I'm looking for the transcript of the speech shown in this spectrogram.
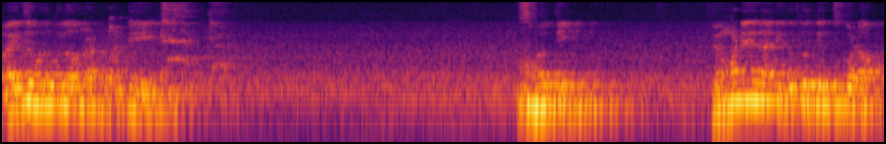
వైద్య వృత్తిలో ఉన్నటువంటి స్మృతి. వెంబడే దాన్ని గుర్తు తెచ్చుకోవడం.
